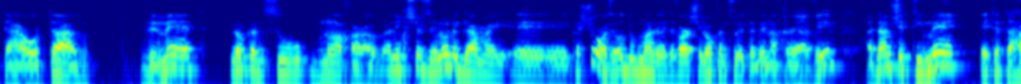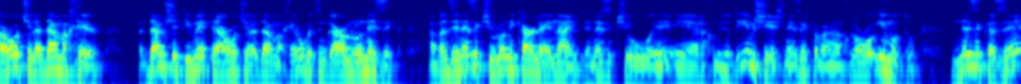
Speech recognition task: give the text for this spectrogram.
טהרותיו ומת, לא כנסו בנו אחריו. אני חושב שזה לא לגמרי אה, אה, קשור, זה עוד דוגמה לדבר שלא כנסו את הבן אחרי אביו. אדם שטימא את הטהרות של אדם אחר. אדם שטימא טהרות של אדם אחר הוא בעצם גרם לו נזק. אבל זה נזק שהוא לא ניכר לעיניים, זה נזק שהוא, אה, אה, אנחנו יודעים שיש נזק אבל אנחנו לא רואים אותו. נזק כזה,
